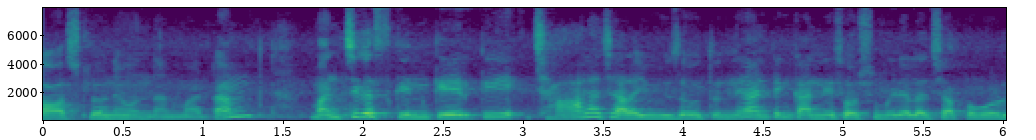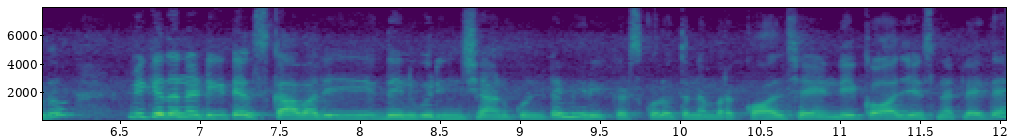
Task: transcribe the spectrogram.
కాస్ట్లోనే ఉందన్నమాట. మంచిగా స్కిన్ కేర్కి చాలా చాలా యూజ్ అవుతుంది. అంటే ఇంకా అన్ని సోషల్ మీడియాలో చెప్పకూడదు. మీకు ఏదైనా డీటెయిల్స్ కావాలి దీని గురించి అనుకుంటే మీరు ఇక్కడ స్కూల్ అవుతున్న నెంబర్కి కాల్ చేయండి. కాల్ చేసినట్లయితే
